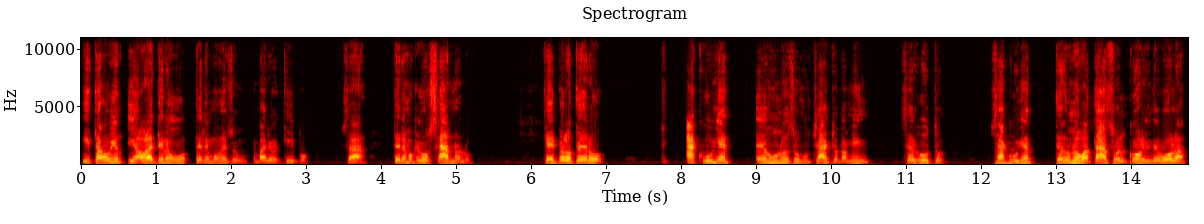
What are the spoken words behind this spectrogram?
Y estamos viendo, y ahora tenemos, tenemos eso en, varios equipos. O sea, tenemos que gozárnoslo. Que hay peloteros. Acuña es uno de esos muchachos también, ser justo. O sea, Acuña te da unos batazos, el corring de bola,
